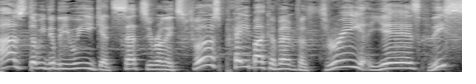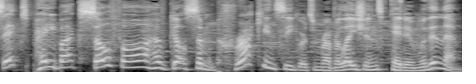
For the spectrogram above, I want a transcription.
As WWE gets set to run its first payback event for three years, these six paybacks so far have got some cracking secrets and revelations hidden within them,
